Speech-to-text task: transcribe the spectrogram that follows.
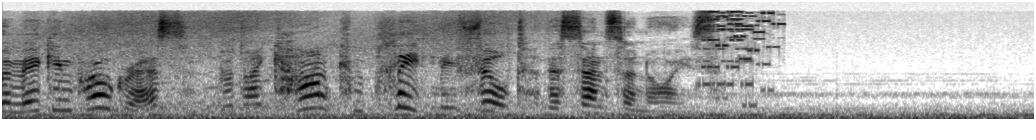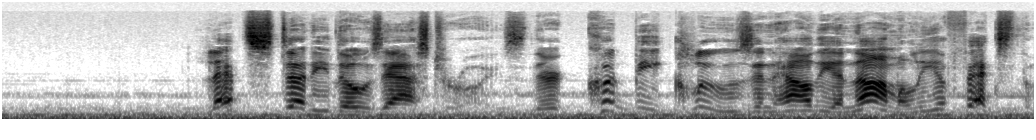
We're making progress, but I can't completely filter the sensor noise. Let's study those asteroids. There could be clues in how the anomaly affects them.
